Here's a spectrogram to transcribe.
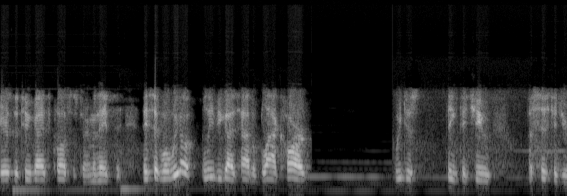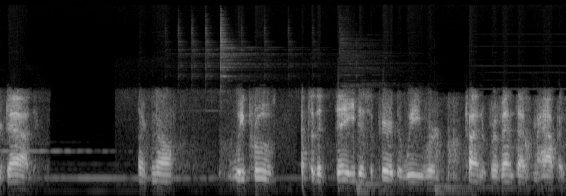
here's the two guys closest to him, and they they said, well, we don't believe you guys have a black heart. We just think that you assisted your dad. Like, no, we proved up to the day he disappeared that we were trying to prevent that from happening.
